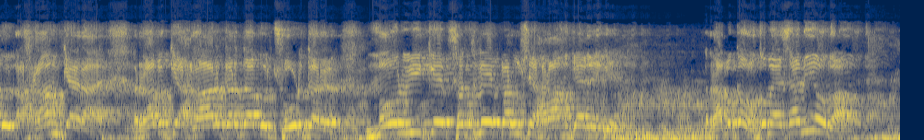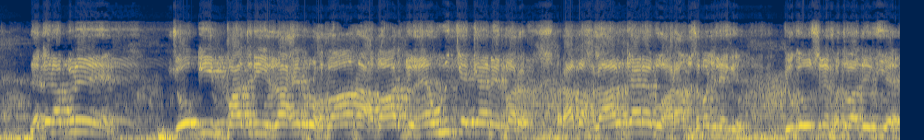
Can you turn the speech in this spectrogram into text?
کو حرام کہہ رہا ہے، رب کے حلال کردہ کو چھوڑ کر مولوی کے فتوے پر اسے حرام کہہ لیں گے۔ رب کا حکم ایسا نہیں ہوگا۔ لیکن اپنے جو کہ پادری، راہب رحبان احبار جو ہیں، ان کے کہنے پر رب حلال کہہ رہا ہے، وہ حرام سمجھ لیں گے، کیونکہ اس نے فتوا دے دیا ہے۔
